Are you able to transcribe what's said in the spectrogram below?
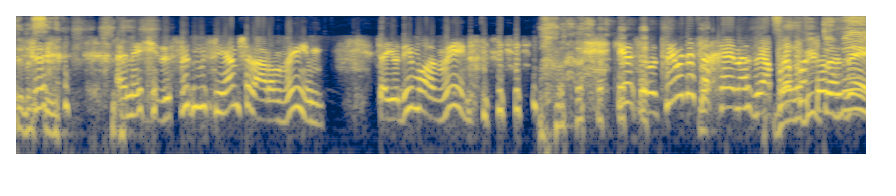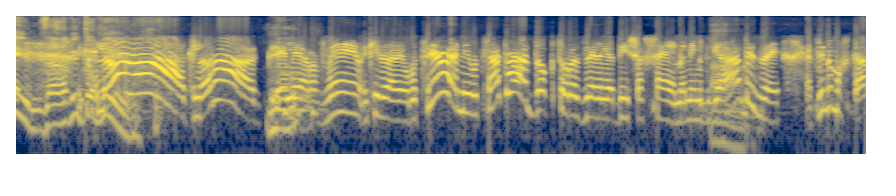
תנסי. זה סוג מסוים של ערבים. שהיהודים אוהבים. כאילו, שרוצים את השכן הזה, זה ערבים טובים, זה ערבים טובים. לא רק, לא רק, אלה ערבים, כאילו, אני רוצה את הדוקטור הזה לידי שכן, אני מתגאה אה. בזה. עשינו מחקר,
